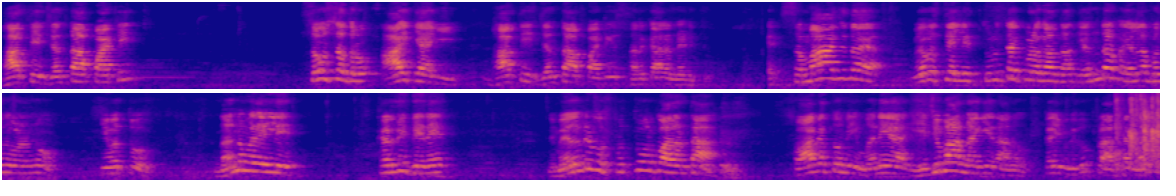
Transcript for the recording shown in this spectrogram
ಭಾರತೀಯ ಜನತಾ ಪಾರ್ಟಿ ಸಂಸದರು ಆಯ್ಕೆಯಾಗಿ ಭಾರತೀಯ ಜನತಾ ಪಾರ್ಟಿ ಸರ್ಕಾರ ನಡೀತು. ಸಮಾಜದ ವ್ಯವಸ್ಥೆಯಲ್ಲಿ ತುಳಿತಕ್ಕೊಳಗಾದ ಎಂದ ಎಲ್ಲ ಬಂಧುಗಳನ್ನು ಇವತ್ತು ನನ್ನ ಮನೆಯಲ್ಲಿ ಕರೆದಿದ್ದೇನೆ. ನಿಮ್ಮೆಲ್ಲರಿಗೂ ಹೃತ್ಪೂರ್ವಕವಾದಂಥ ಸ್ವಾಗತ ಈ ಮನೆಯ ಯಜಮಾನಾಗಿ ನಾನು ಕೈ ಮುಗಿದು ಪ್ರಾರ್ಥನೆ ಮಾಡಿ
